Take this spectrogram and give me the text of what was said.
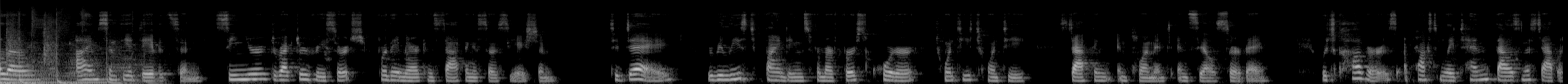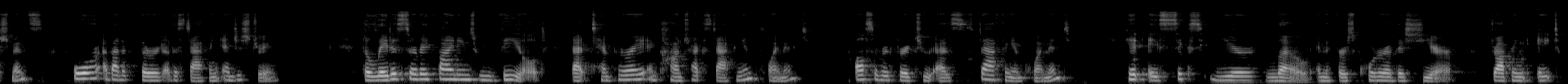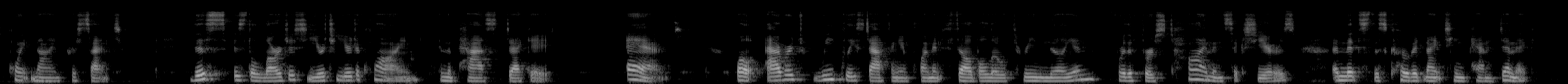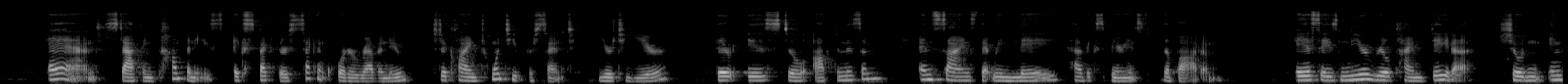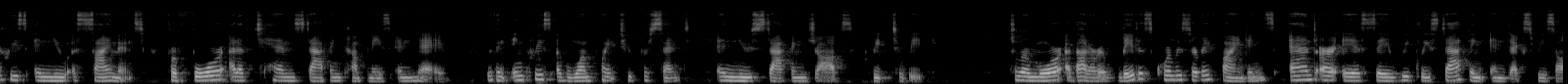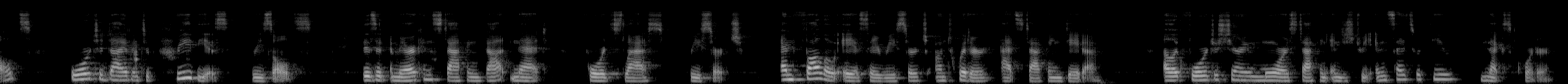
Hello, I'm Cynthia Davidson, Senior Director of Research for the American Staffing Association. Today, we released findings from our first quarter 2020 Staffing, Employment, and Sales Survey, which covers approximately 10,000 establishments, or about a third of the staffing industry. The latest survey findings revealed that temporary and contract staffing employment, also referred to as staffing employment, hit a six year low in the first quarter of this year, dropping 8.9%. This is the largest year to year decline in the past decade. And while average weekly staffing employment fell below 3 million for the first time in six years amidst this COVID 19 pandemic, and staffing companies expect their second quarter revenue to decline 20% year to year, there is still optimism and signs that we may have experienced the bottom. ASA's near real time data showed an increase in new assignments for four out of 10 staffing companies in May, with an increase of 1.2% in new staffing jobs week to week. To learn more about our latest quarterly survey findings and our ASA weekly staffing index results, or to dive into previous results, visit americanstaffing.net forward slash research and follow ASA Research on Twitter at Staffing Data. I look forward to sharing more staffing industry insights with you next quarter.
